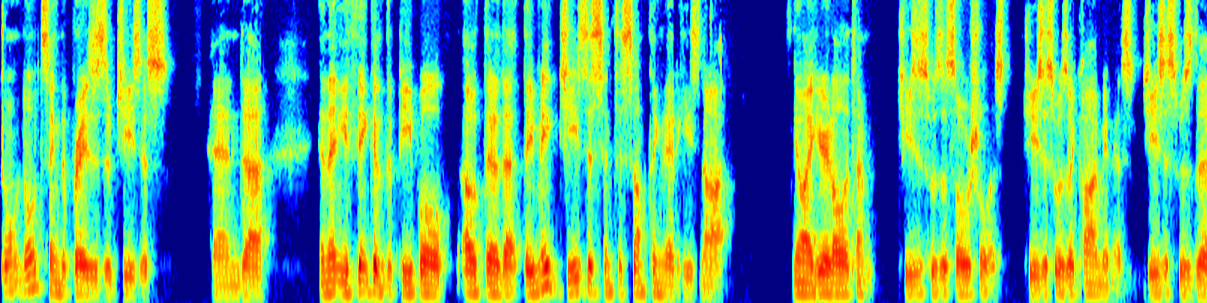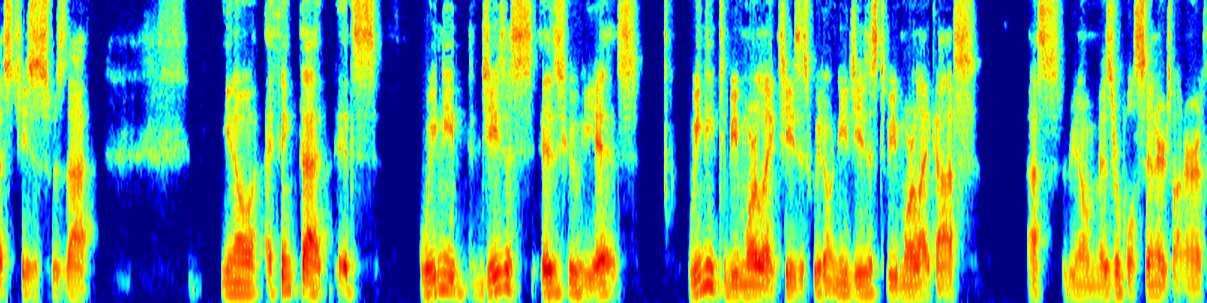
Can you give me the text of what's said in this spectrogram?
don't don't sing the praises of Jesus, and uh, and then you think of the people out there that they make Jesus into something that he's not. You know, I hear it all the time. Jesus was a socialist. Jesus was a communist. Jesus was this. Jesus was that. You know, I think that it's we need Jesus is who he is. We need to be more like Jesus. We don't need Jesus to be more like us, us, you know, miserable sinners on earth.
